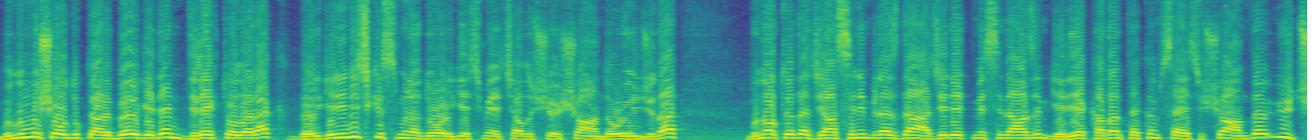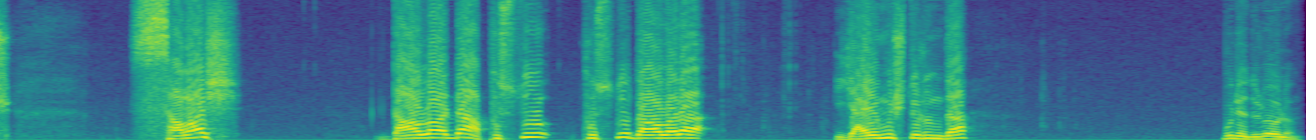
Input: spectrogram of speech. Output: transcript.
Bulunmuş oldukları bölgeden direkt olarak bölgenin iç kısmına doğru geçmeye çalışıyor şu anda oyuncular. Bu noktada Case'nin biraz daha acele etmesi lazım. Geriye kalan takım sayısı şu anda 3. Savaş dağlarda puslu puslu dağlara yayılmış durumda. Bu nedir oğlum?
